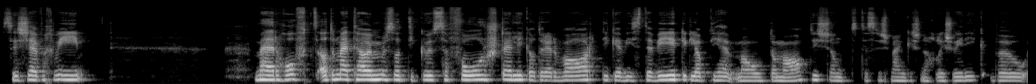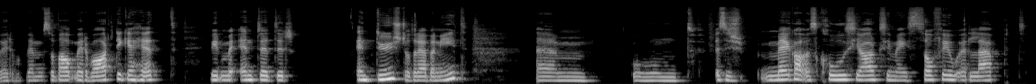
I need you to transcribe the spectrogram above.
Es ist einfach wie, man erhofft, oder man hat auch immer so die gewissen Vorstellungen oder Erwartungen, wie es dann wird. Ich glaube, die hat man automatisch und das ist manchmal noch ein bisschen schwierig, weil er, wenn man, sobald man Erwartungen hat, wird man entweder enttäuscht oder eben nicht. Ähm, und es ist mega ein cooles Jahr gewesen. Wir haben so viel erlebt.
